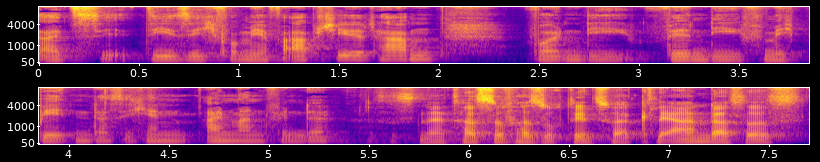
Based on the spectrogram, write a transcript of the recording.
als die sich von mir verabschiedet haben, wollten die, würden die für mich beten, dass ich einen Mann finde. Das ist nett. Hast du versucht, denen zu erklären, dass es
